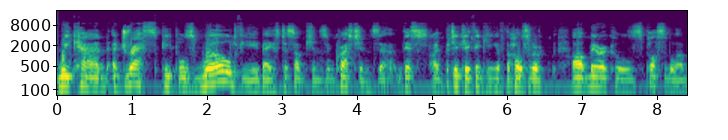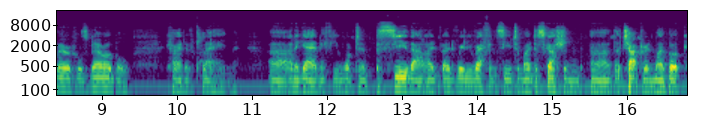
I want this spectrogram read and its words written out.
we can address people's worldview based assumptions and questions. Uh, this, I'm particularly thinking of the whole sort of are miracles possible, are miracles knowable kind of claim. Uh, and again, if you want to pursue that, I'd, I'd really reference you to my discussion, uh, the chapter in my book,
